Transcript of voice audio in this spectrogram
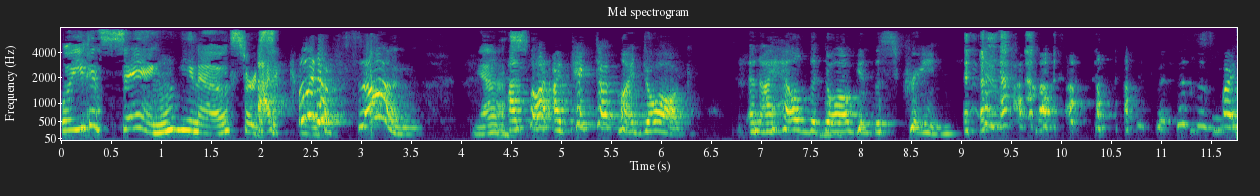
Well, you could sing. You know, start singing. I singing. could have sung. Yes. I thought I picked up my dog and I held the dog in the screen. Said, this is my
